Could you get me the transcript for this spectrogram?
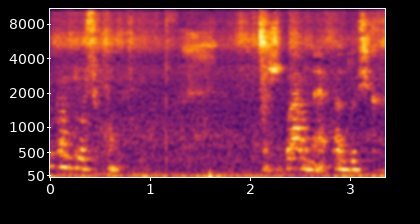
подушку. Это же главная подушка.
